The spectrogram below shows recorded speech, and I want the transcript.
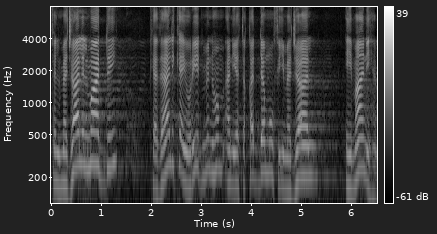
في المجال المادي كذلك يريد منهم أن يتقدموا في مجال إيمانهم.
